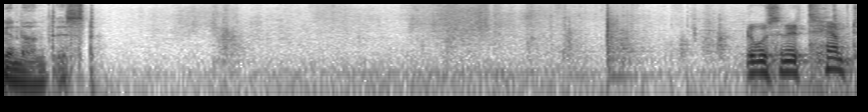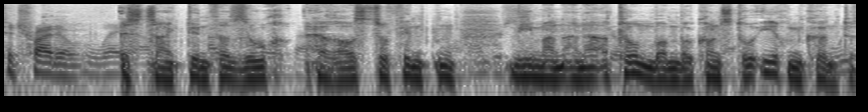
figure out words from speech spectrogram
genannt ist. Es zeigt den Versuch herauszufinden, wie man eine Atombombe konstruieren könnte.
